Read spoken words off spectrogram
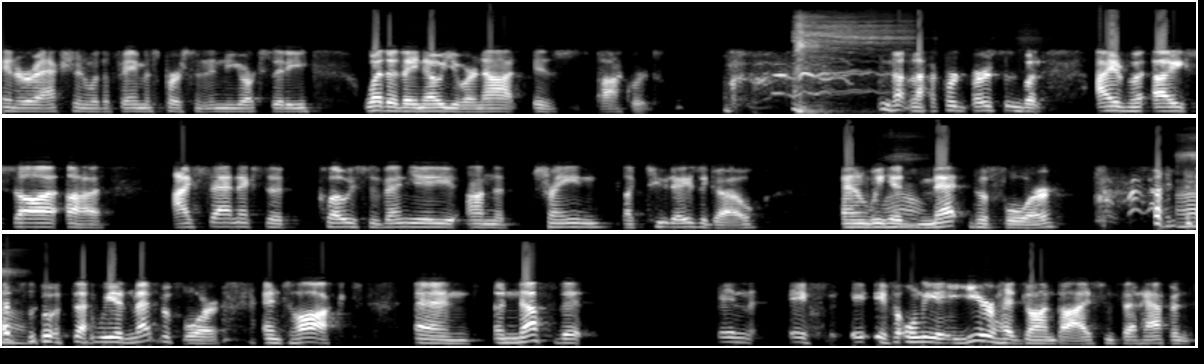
interaction with a famous person in New York City, whether they know you or not, is awkward. I'm not an awkward person, but I I saw uh, I sat next to Chloe Sevigny on the train like two days ago, and we Wow. had met before. Oh. That's that we had met before and talked, and enough that in if if only a year had gone by since that happened,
